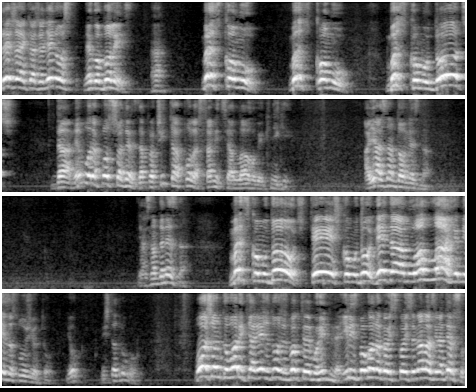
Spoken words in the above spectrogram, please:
Teža je, kaže, ljenost nego bolest. Ha? Mrsko mu, mrsko mu, mrsko mu doć da ne mora poslušati deres, da pročita pola stranice Allahove knjige. A ja znam da on ne zna. Ja znam da ne zna. Mrsko mu doć, teško mu doć, ne da mu Allah jer nije zaslužio to. Jok, ništa drugo. Može on govoriti, ja neću doći zbog tebe muhidine, ili zbog onoga koji se nalazi na dersu.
